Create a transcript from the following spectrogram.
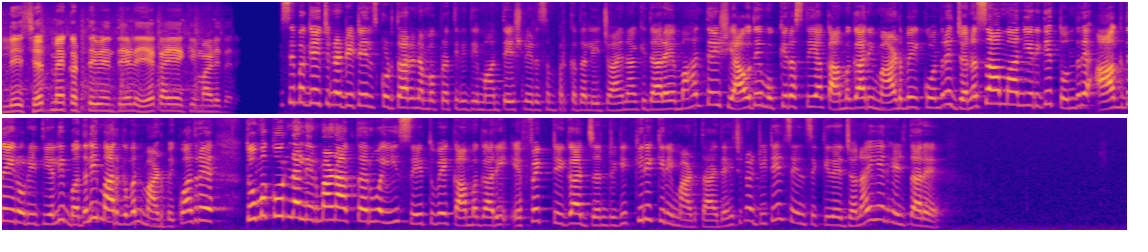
ಇಲ್ಲಿ ಸೇತುವೆ ಕಟ್ತೀವಿ ಅಂತ ಹೇಳಿ ಏಕಾಏಕಿ ಮಾಡಿದ್ದಾರೆ. ಇಸಿ ಬಗ್ಗೆ ಹೆಚ್ಚಿನ ಡೀಟೇಲ್ಸ್ ಕೊಡ್ತಾರೆ ನಮ್ಮ ಪ್ರತಿನಿಧಿ ಮಹಂತೇಶ್. ನೇರ ಸಂಪರ್ಕದಲ್ಲಿ ಜಾಯ್ನ್ ಆಗಿದ್ದಾರೆ. ಮಹಂತೇಶ್, ಯಾವುದೇ ಮುಖ್ಯ ರಸ್ತೆಯ ಕಾಮಗಾರಿ ಮಾಡಬೇಕು ಅಂದ್ರೆ ಜನಸಾಮಾನ್ಯರಿಗೆ ತೊಂದರೆ ಆಗದೇ ಇರೋ ರೀತಿಯಲ್ಲಿ ಬದಲಿ ಮಾರ್ಗವನ್ನು ಮಾಡಬೇಕು. ಆದ್ರೆ ತುಮಕೂರಿನಲ್ಲಿ ನಿರ್ಮಾಣ ಆಗ್ತಾ ಇರುವ ಈ ಸೇತುವೆ ಕಾಮಗಾರಿ ಎಫೆಕ್ಟ್ ಈಗ ಜನರಿಗೆ ಕಿರಿಕಿರಿ ಮಾಡ್ತಾ ಇದೆ. ಹೆಚ್ಚಿನ ಡೀಟೇಲ್ಸ್ ಏನ್ ಸಿಕ್ಕಿದೆ? ಜನ ಏನ್ ಹೇಳ್ತಾರೆ?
